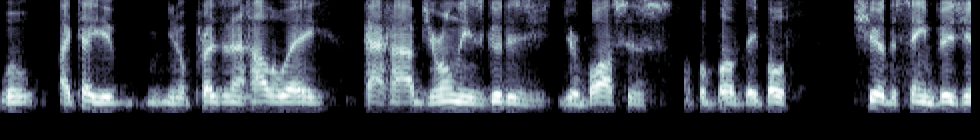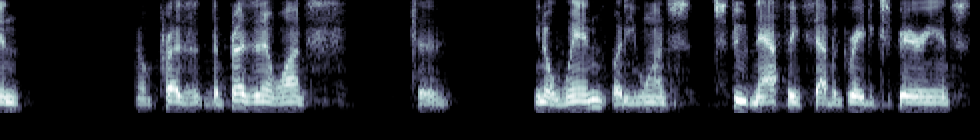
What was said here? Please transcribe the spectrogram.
Well, I tell you, you know, President Holloway, Pat Hobbs, you're only as good as your bosses up above. They both share the same vision. You know, president, the president wants to, you know, win, but he wants student athletes to have a great experience.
